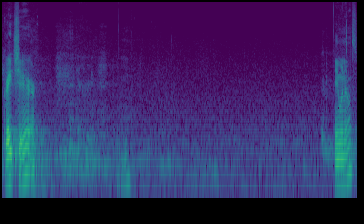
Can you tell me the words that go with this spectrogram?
Great share. Anyone else?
